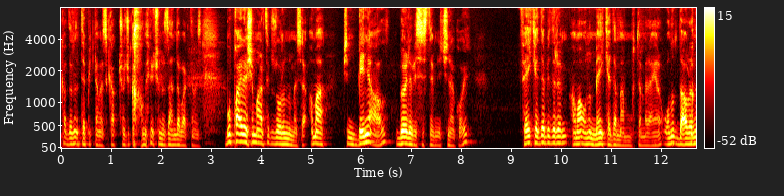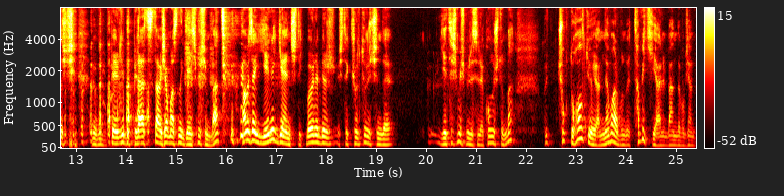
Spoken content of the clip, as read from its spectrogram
kadının tepiklemesi. Kalk çocuk ağlıyor şuna sen de bak demesi. Bu paylaşım artık zorunlu mesela. Ama Şimdi beni al, böyle bir sistemin içine koy. Fake edebilirim ama onu make edemem muhtemelen. Yani onu davranış belli bir plastik aşamasını geçmişim ben. Ama mesela yeni gençlik böyle bir işte kültür içinde yetişmiş birisiyle konuştuğumda çok doğal diyor yani ne var bunda? Tabii ki yani ben de bakacağım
